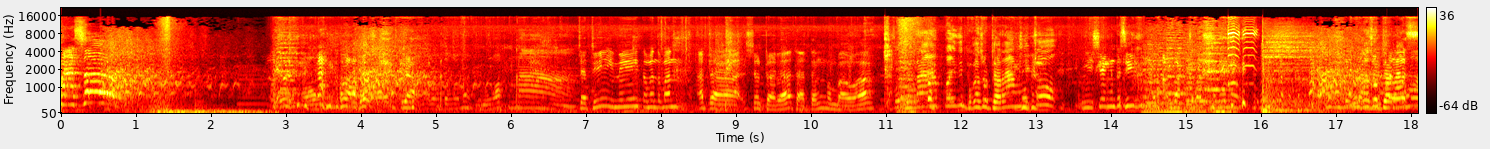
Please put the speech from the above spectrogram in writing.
Masuk. Jadi ini teman-teman ada saudara datang membawa Saudara apa ini bukan saudaramu, Cuk. ngising itu sih Bukan saudaramu.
